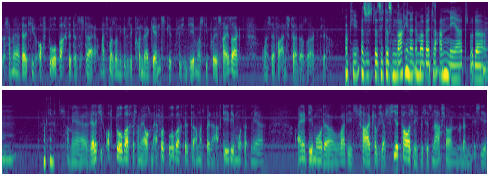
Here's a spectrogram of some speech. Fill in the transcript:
Das haben wir relativ oft beobachtet, dass es da manchmal so eine gewisse Konvergenz gibt zwischen dem, was die Polizei sagt und was der Veranstalter sagt. Ja. Okay, also dass sich das im Nachhinein immer weiter annähert, oder? Mhm. Okay. Das haben wir relativ oft beobachtet, das haben wir auch in Erfurt beobachtet. Damals bei den AfD-Demos hatten wir eine Demo, da war die Zahl, glaube ich, erst 4000. Ich muss jetzt nachschauen und dann ist die,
